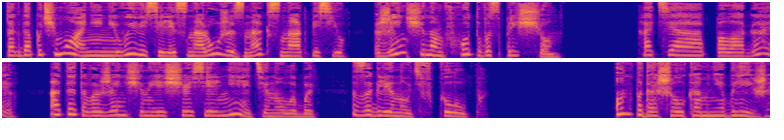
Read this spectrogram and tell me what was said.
Тогда почему они не вывесили снаружи знак с надписью «Женщинам вход воспрещен»? Хотя, полагаю, от этого женщин еще сильнее тянуло бы заглянуть в клуб. Он подошел ко мне ближе.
